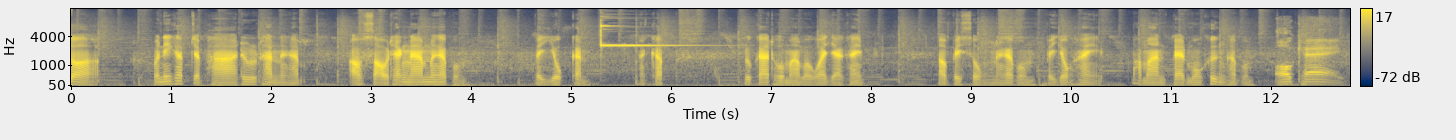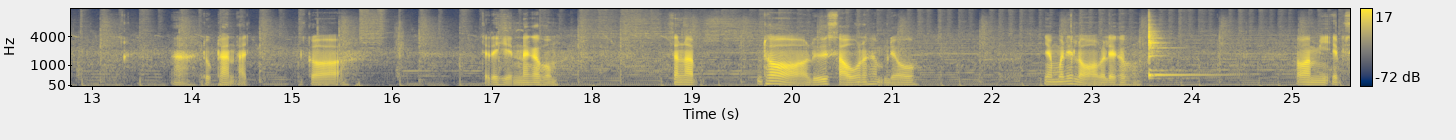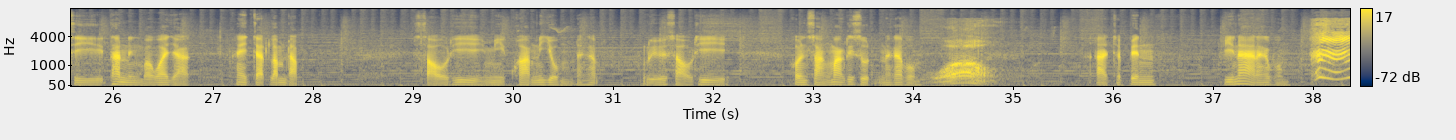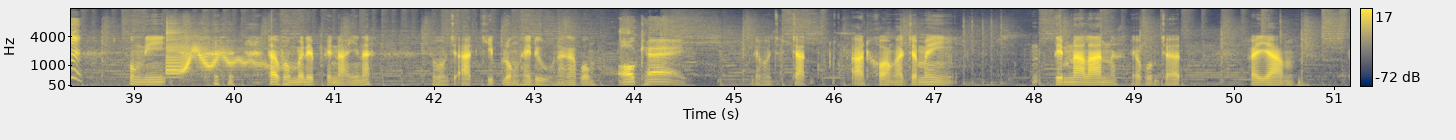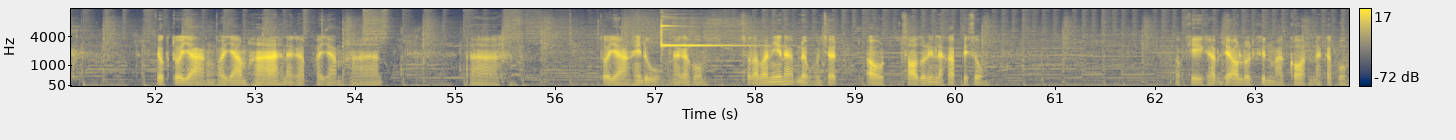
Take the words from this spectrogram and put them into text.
ก็วันนี้ครับจะพาทุกๆท่านนะครับ เอาเสาแทงน้ำนะครับ ผมไปยกกันนะครับ ลูกค้าโทรมาบอกว่าอยากให้เอาไปส่งนะครับผมไปยกให้ประมาณ8ปดโมงครึ่งครับผม Okay. อ่า ทุกท่านอาจก็จะได้เห็นนะครับผมสำหรับท่อหรือเสานะครับ เดี๋ยว ยังไม่ได้หล่อไปเลยครับผม เพราะว่ามี FC ท่านหนึ่งบอกว่าอยากให้จัดลำดับ เสาที่มีความนิยมนะครับ หรือเสาที่คนสั่งมากที่สุดนะครับผม Wow. อาจจะเป็นปีหน้านะครับผมพรุ่งนี้ ถ้าผมไม่ได้ไปไหนนะเดี๋ยวผมจะอัดคลิปลงให้ดูนะครับผม Okay. เดี๋ยวผมจะจัดอาจของอาจจะไม่เต็มหน้าร้านนะ เดี๋ยวผมจะพยายาม ยกตัวอย่างพยายามหานะครับ พยายามหาาตัวอย่างให้ดูนะครับผมสำหรับวันนี้นะครับเดี๋ยวผมจะเอาเสาตัวนี้แหละครับไปส่ง โอเคครับเดี๋ยวเอารถขึ้นมาก่อนนะครับผม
